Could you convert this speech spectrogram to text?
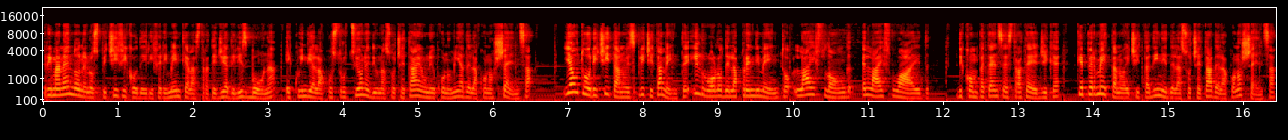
Rimanendo nello specifico dei riferimenti alla strategia di Lisbona e quindi alla costruzione di una società e un'economia della conoscenza, gli autori citano esplicitamente il ruolo dell'apprendimento lifelong e life-wide, di competenze strategiche che permettano ai cittadini della società della conoscenza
